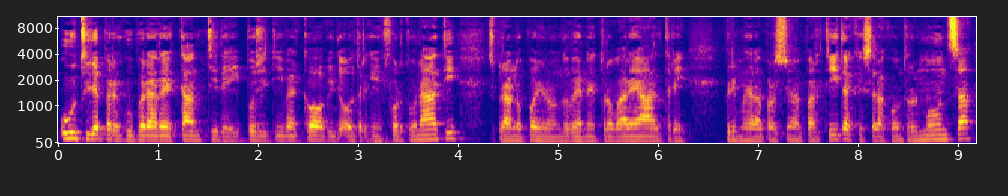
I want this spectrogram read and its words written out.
utile per recuperare tanti dei positivi al Covid oltre che infortunati, sperando poi di non doverne trovare altri prima della prossima partita che sarà contro il Monza.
